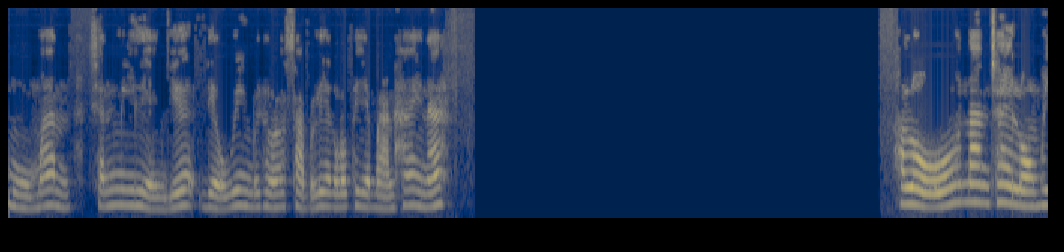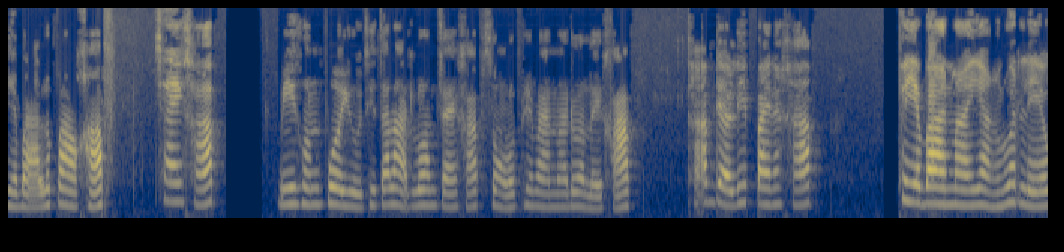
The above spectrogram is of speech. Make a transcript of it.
หมูมั่น ฉันมีเหรียญเยอะ เดี๋ยววิ่งไปโทรศัพท์เรียกรถพยาบาลให้นะ ฮัลโหล นั่นใช่โรงพยาบาลหรือเปล่าครับ ใช่ครับ มีคนป่วยอยู่ที่ตลาดร่วมใจครับ ส่งรถพยาบาลมาด่วนเลยครับ ครับ เดี๋ยวรีบไปนะครับ พยาบาลมาอย่างรวดเร็ว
